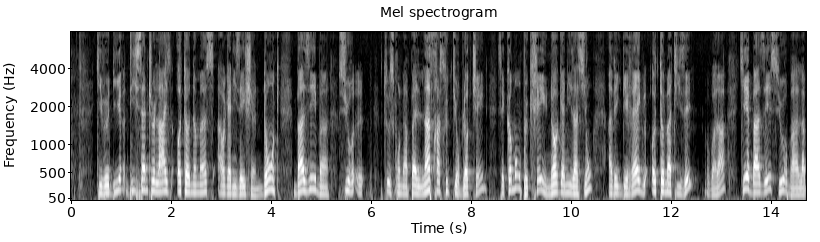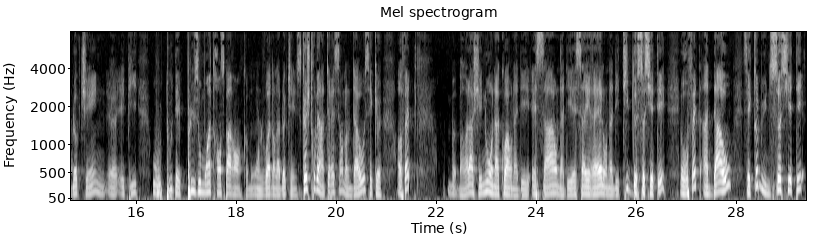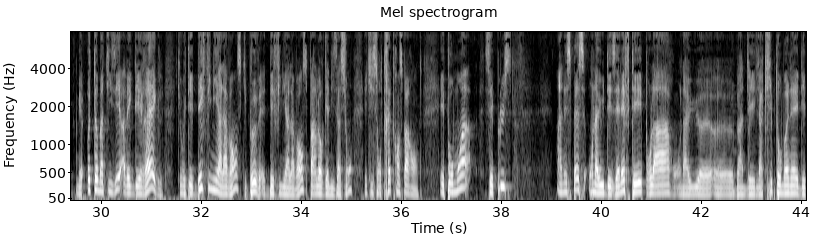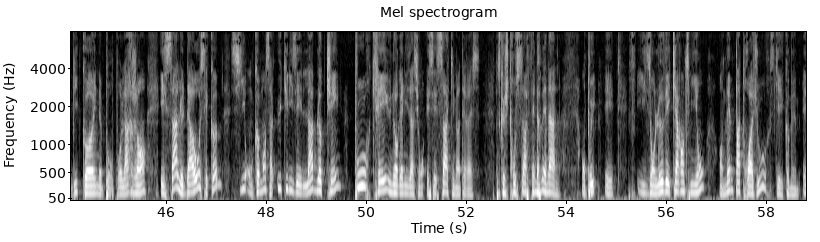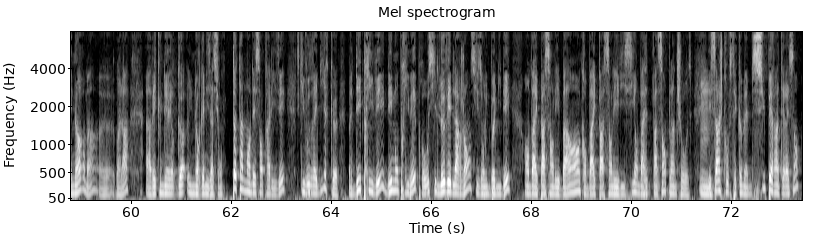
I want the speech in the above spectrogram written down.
Qui veut dire Decentralized Autonomous Organization. Donc, basé ben, sur tout ce qu'on appelle l'infrastructure blockchain, c'est comment on peut créer une organisation avec des règles automatisées, voilà, qui est basée sur bah, la blockchain euh, et puis où tout est plus ou moins transparent, comme on le voit dans la blockchain. Ce que je trouvais intéressant dans le DAO, c'est que en fait, bah, bah, voilà, chez nous, on a quoi? On a des SA, on a des SARL, on a des types de sociétés. Et en fait, un DAO, c'est comme une société, mais automatisée avec des règles qui ont été définies à l'avance, qui peuvent être définies à l'avance par l'organisation et qui sont très transparentes. Et pour moi, c'est plus un espèce. On a eu des NFT pour l'art, on a eu euh, euh, ben, de la crypto-monnaie, des bitcoins pour, pour l'argent. Et ça, le DAO, c'est comme si on commence à utiliser la blockchain pour créer une organisation. Et c'est ça qui m'intéresse. Parce que je trouve ça phénoménal. On peut, et ils ont levé 40 millions en même pas trois jours, ce qui est quand même énorme, hein, euh, voilà, avec une, une, organisation totalement décentralisée, ce qui voudrait dire que bah, des privés, des non privés pourraient aussi lever de l'argent s'ils ont une bonne idée, en bypassant les banques, en bypassant les VC, en bypassant plein de choses. Hmm. Et ça, je trouve, c'est quand même super intéressant.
